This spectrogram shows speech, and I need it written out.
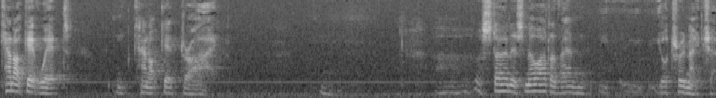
cannot get wet, cannot get dry. Uh, a stone is no other than your true nature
